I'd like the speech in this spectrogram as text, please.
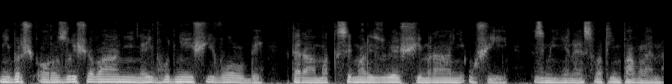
nýbrž o rozlišování nejvhodnější volby, která maximalizuje šimrání uší, zmíněné svatým Pavlem.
